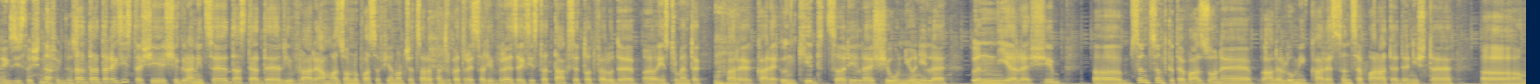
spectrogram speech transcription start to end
există și ne da, afectează. Da, da, dar există și, și granițe de-astea de livrare. Amazon nu poate să fie în orice țară pentru că trebuie să livreze. Există taxe, tot felul de uh, instrumente uh-huh. care, care închid țările și uniunile în ele și uh, sunt, sunt câteva zone ale lumii care sunt separate de niște uh,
